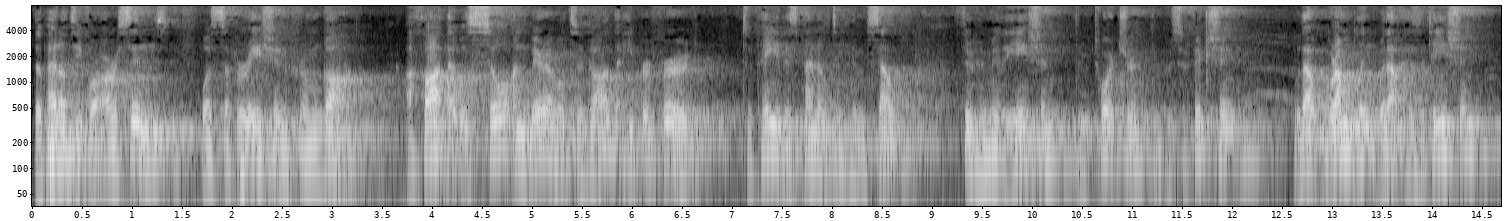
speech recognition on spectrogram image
The penalty for our sins was separation from God, a thought that was so unbearable to God that he preferred to pay this penalty himself through humiliation, through torture, through crucifixion, without grumbling, without hesitation,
